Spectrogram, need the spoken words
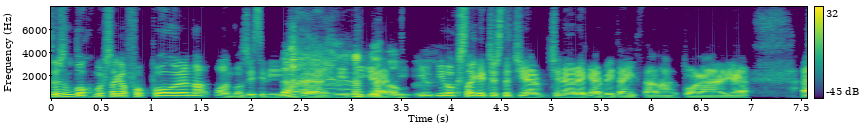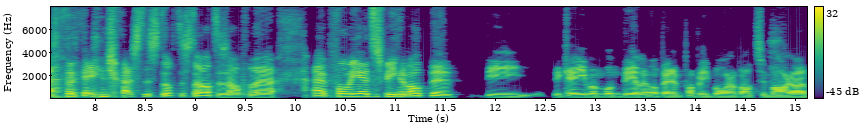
Doesn't look much like a footballer in that one, does he? To be No. fair, He- yeah, No. he, he looks like a, just a gen- generic everyday fella. But uh, yeah, interesting stuff to start us off there. Uh, before we get into speaking about the the the game on Monday a little bit, and probably more about tomorrow.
